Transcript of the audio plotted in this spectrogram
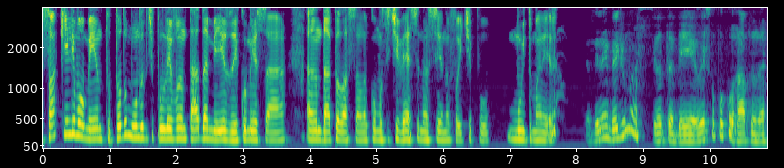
só aquele momento, todo mundo, tipo, levantar da mesa e começar a andar pela sala como se tivesse na cena foi, tipo, muito maneiro. Eu me lembrei de uma cena também, vai ser um pouco rápido, né?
